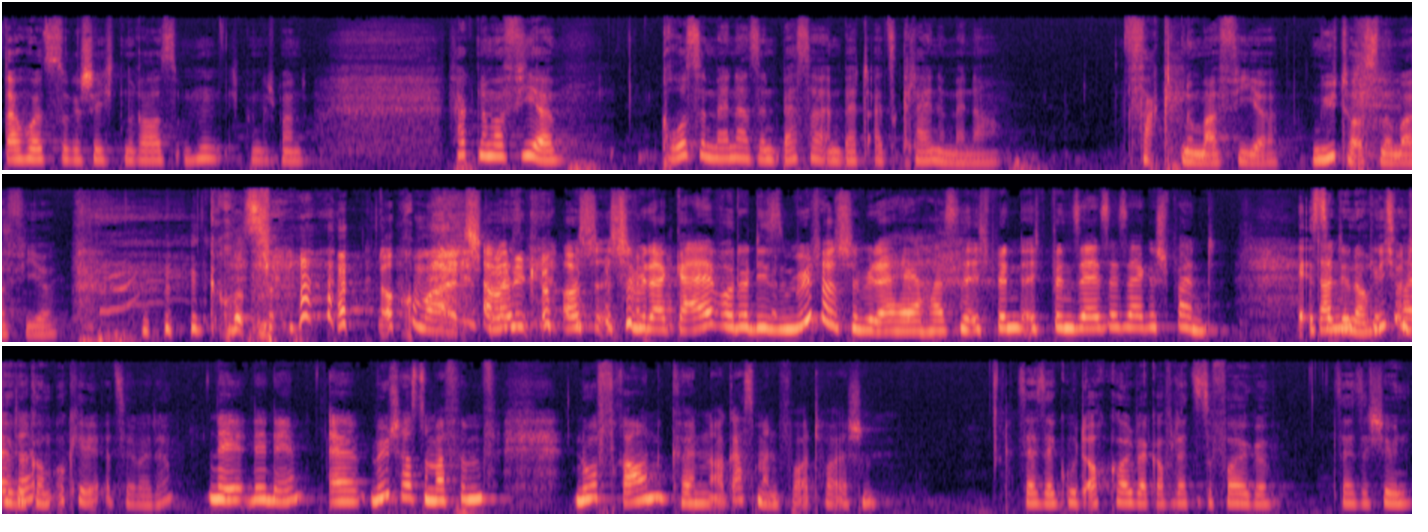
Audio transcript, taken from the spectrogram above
Da holst du Geschichten raus. Mhm. Ich bin gespannt. Fakt Nummer vier. Große Männer sind besser im Bett als kleine Männer. Fakt Nummer vier. Mythos Nummer vier. Große. Nochmal, Aber auch schon wieder geil, wo du diesen Mythos schon wieder her hast. Ne? Ich bin, ich bin sehr, sehr, sehr gespannt. Ist Dann dir noch nicht weiter. untergekommen? Okay, erzähl weiter. Nee, nee, nee. Äh, Mythos Nummer 5. Nur Frauen können Orgasmen vortäuschen. Sehr, sehr gut. Auch Callback auf letzte Folge. Sehr, sehr schön.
